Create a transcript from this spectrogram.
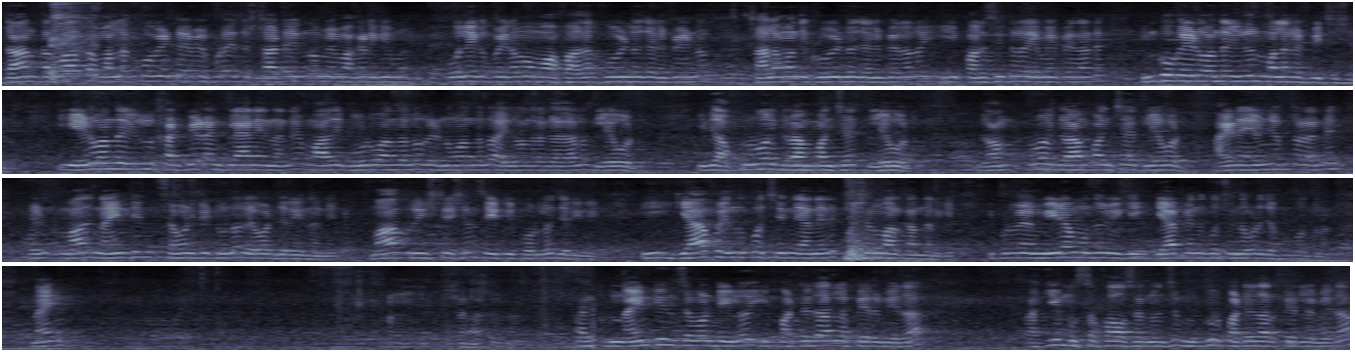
దాని తర్వాత మళ్ళీ కోవిడ్ టైం ఎప్పుడైతే స్టార్ట్ అయిందో మేము అక్కడికి పోలేకపోయినామో మా ఫాదర్ కోవిడ్లో చనిపోయిండు చాలామంది కోవిడ్లో చనిపోయినారు. ఈ పరిస్థితిలో ఏమైపోయిందంటే ఇంకొక ఏడు వందల ఇల్లు మళ్ళీ కట్టించేసారు ఈ ఏడు వందల ఇల్లు కట్టించడానికి ప్లాన్ ఏంటంటే మాది మూడు వందలు రెండు వందలు ఐదు వందల గదాలు లేఅవుట్. ఇది అప్రూవల్ గ్రామ పంచాయత్ లేఅవుట్. అప్రూవల్ గ్రామ పంచాయత్ లేఅవుట్. ఆయన ఏం చెప్తాడంటే మాది నైన్టీన్ సెవెంటీ టూలో లేఅవుట్ జరిగిందండి. మాకు రిజిస్ట్రేషన్స్ ఎయిటీ ఫోర్లో జరిగినాయి. ఈ గ్యాప్ ఎందుకు వచ్చింది అనేది క్వశ్చన్ మార్క్ అందరికీ. ఇప్పుడు మేము మీడియా ముందు మీకు ఈ గ్యాప్ ఎందుకు వచ్చిందో కూడా చెప్పబోతున్నాం. నైన్ నైన్టీన్ సెవెంటీలో ఈ పట్టేదారుల పేరు మీద హకీం ముస్తఫా హుసేన్ నుంచి ముగ్గురు పట్టేదారు పేర్ల మీద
